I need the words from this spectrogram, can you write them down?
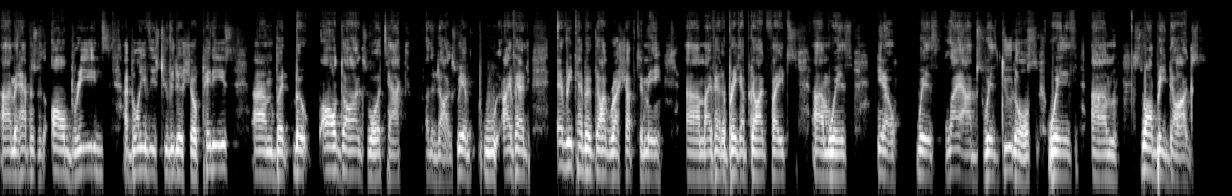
Um, it happens with all breeds. I believe these two videos show pitties, um, but but all dogs will attack other dogs. We have I've had every type of dog rush up to me. Um, I've had to break up dog fights um, with you know with labs, with doodles, with um, small breed dogs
